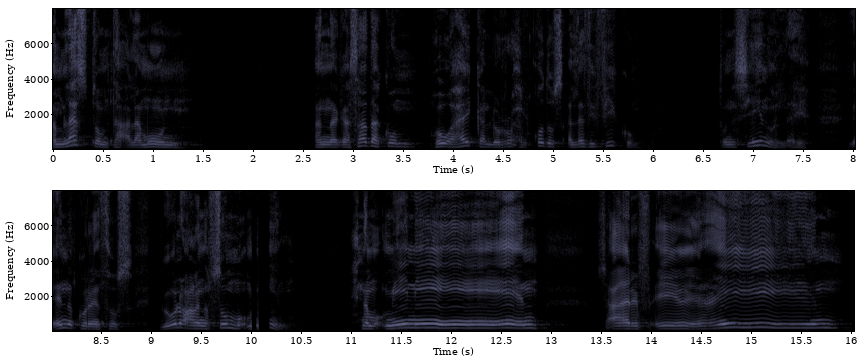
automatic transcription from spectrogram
أم لستم تعلمون أن جسدكم هو هيكل للروح القدس الذي فيكم؟ تونسيين ولا إيه؟ لأن كورنثوس بيقولوا على نفسهم مؤمنين. إحنا مؤمنين مش عارف إيه عين.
